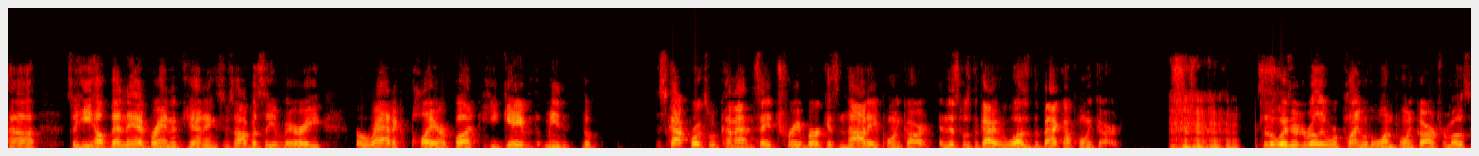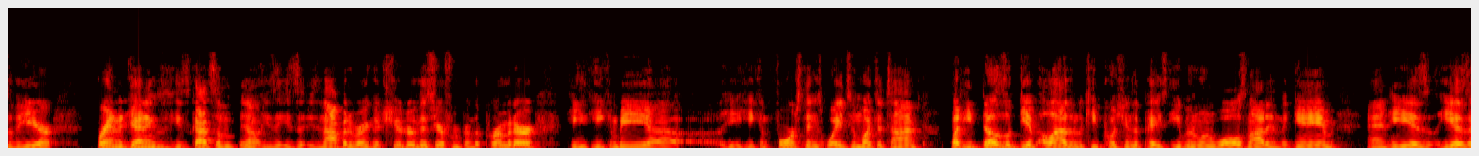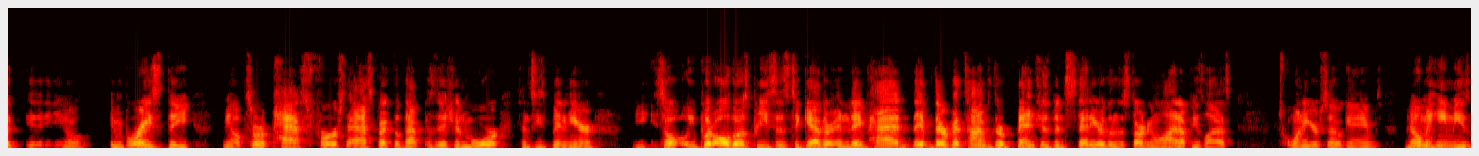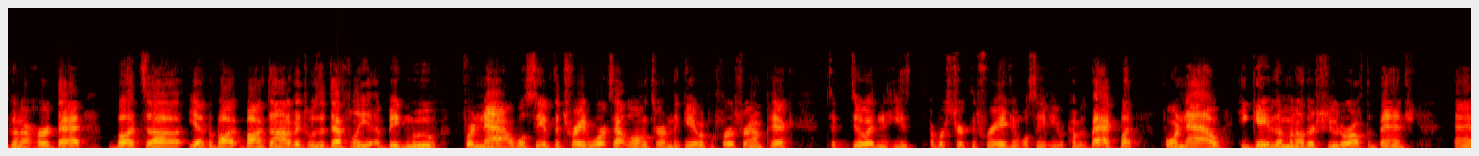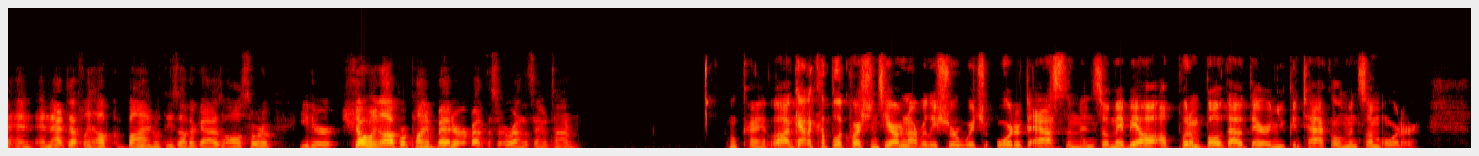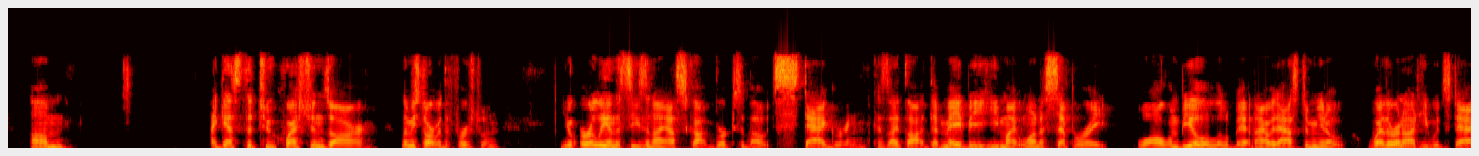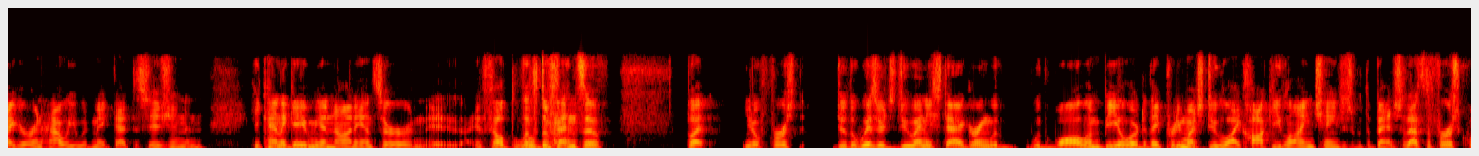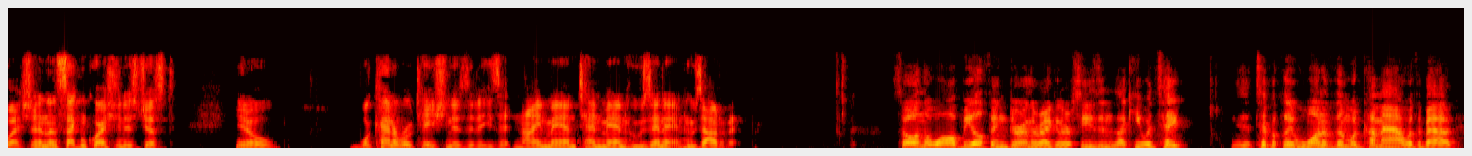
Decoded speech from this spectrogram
Uh, so he helped. Then they had Brandon Jennings, who's obviously a very erratic player, but he gave. I mean, the Scott Brooks would come out and say Trey Burke is not a point guard, and this was the guy who was the backup point guard. so the Wizards really were playing with one point guard for most of the year. Brandon Jennings, he's got some, you know, he's he's, he's not been a very good shooter this year from, from the perimeter. He he can be uh, he he can force things way too much at times, but he does give allow them to keep pushing the pace even when Wall's not in the game, and he is he has a you know embraced the you know, sort of pass first aspect of that position more since he's been here. So you put all those pieces together, and they've had they've there have been times their bench has been steadier than the starting lineup these last 20 or so games. No Mahinmi is going to hurt that, but uh, yeah, the Bogdanovich was a definitely a big move for now. We'll see if the trade works out long term. They gave up a first round pick to do it, and he's a restricted free agent. We'll see if he comes back. But for now, he gave them another shooter off the bench, and and, and that definitely helped combined with these other guys all sort of either showing up or playing better about this around the same time. Okay. Well, I've got a couple of questions here. I'm not really sure which order to ask them in, so maybe I'll, I'll put them both out there and you can tackle them in some order. Um, I guess the two questions are. Let me start with the first one. You know, early in the season, I asked Scott Brooks about staggering because I thought that maybe he might want to separate Wall and Beal a little bit, and I would ask him, you know, whether or not he would stagger and how he would make that decision, and he kind of gave me a non-answer, and it, it felt a little defensive. But you know, first, do the Wizards do any staggering with with Wall and Beal, or do they pretty much do like hockey line changes with the bench? So that's the first question, and then the second question is just, you know, what kind of rotation is it? Is it nine man, ten man? Who's in it and who's out of it? So on the Wall Beal thing during the regular season, like he would take typically one of them would come out with about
